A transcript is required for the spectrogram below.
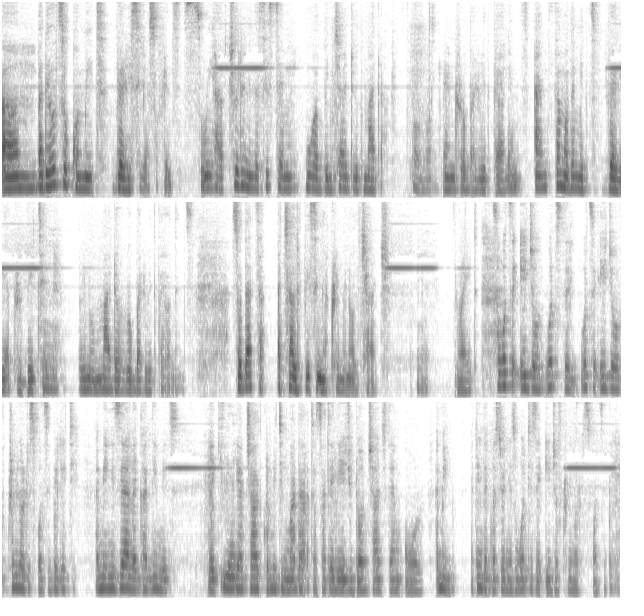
Um, but they also commit very serious offenses. So we have children in the system who have been charged with murder Oh, no. and robbery with violence, and some of them it's very aggravated. You know, murder, robbery with violence. So that's a, a child facing a criminal charge, right? So what's the age of what's the what's the age of criminal responsibility? I mean, is there like a limit? Like if you Yeah. hear a child committing murder at a certain age, you don't charge them, or I mean, I think the question is what is the age of criminal responsibility?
